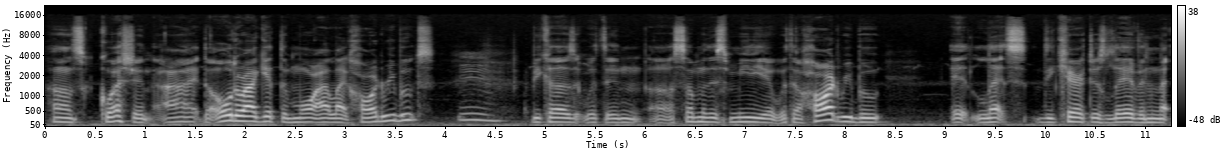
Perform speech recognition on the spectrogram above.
Hans' question, I the older I get, the more I like hard reboots because within uh, some of this media, with a hard reboot, it lets the characters live and let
